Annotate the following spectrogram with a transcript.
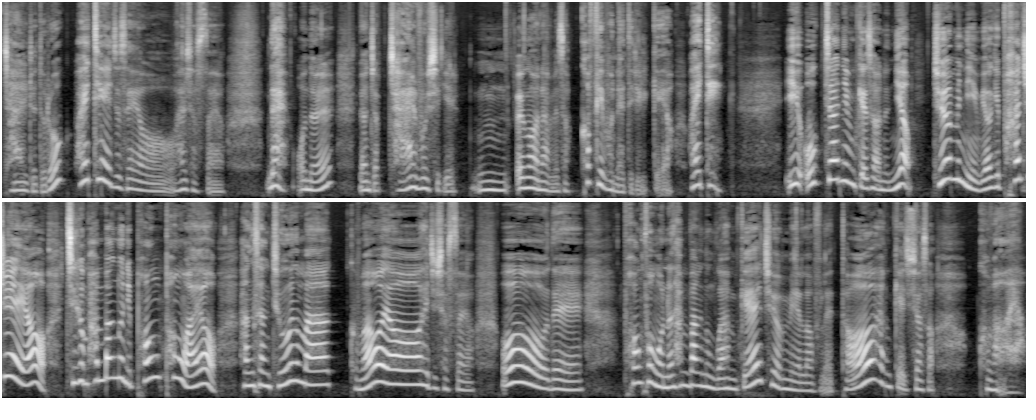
잘 되도록 화이팅 해주세요. 하셨어요. 네, 오늘 면접 잘 보시길, 음, 응원하면서 커피 보내드릴게요. 화이팅! 이 옥자님께서는요, 주현미님, 여기 파주예요. 지금 한방눈이 펑펑 와요. 항상 좋은 음악 고마워요. 해주셨어요. 오, 네. 펑펑 오는 한방눈과 함께 주현미의 러브레터 함께 해주셔서 고마워요.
